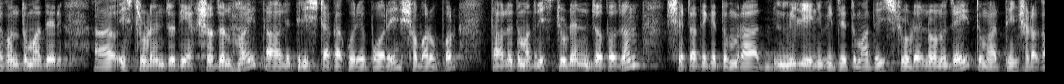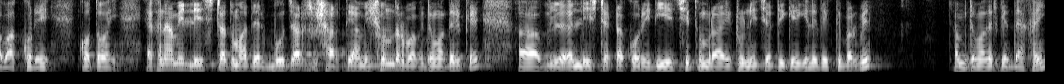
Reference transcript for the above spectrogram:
এখন তোমাদের স্টুডেন্ট যদি একশো জন হয়, তাহলে ত্রিশ টাকা করে পড়ে সবার উপর। তাহলে তোমাদের স্টুডেন্ট যতজন, সেটা থেকে তোমরা মিলিয়ে নিবে যে তোমাদের স্টুডেন্ট অনুযায়ী তোমার তিনশো টাকা ভাগ করে কত হয়। এখানে আমি লিস্টটা তোমাদের বোঝার স্বার্থে আমি সুন্দরভাবে তোমাদেরকে লিস্ট একটা করে দিয়েছি। তোমরা একটু নিচের দিকে গেলে দেখতে পারবে। আমি তোমাদেরকে দেখাই।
